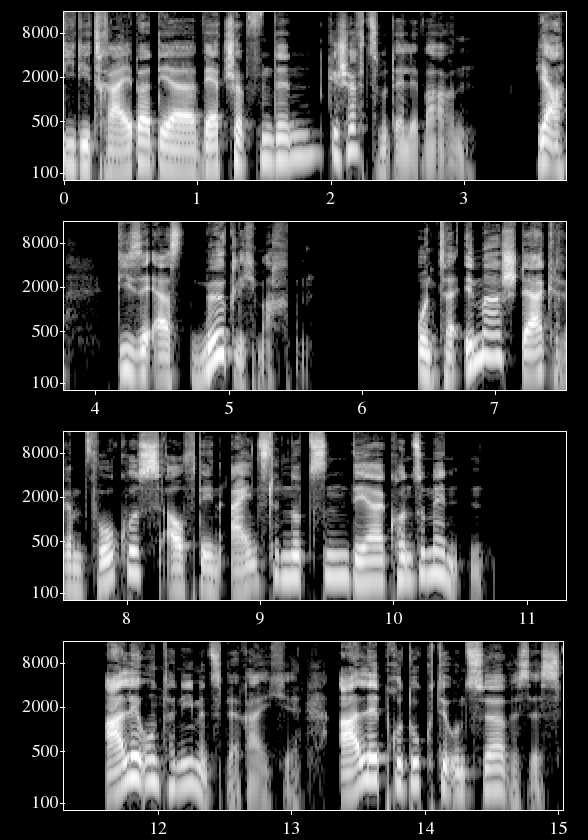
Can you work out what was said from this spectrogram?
die die Treiber der wertschöpfenden Geschäftsmodelle waren. Ja, diese erst möglich machten. Unter immer stärkerem Fokus auf den Einzelnutzen der Konsumenten. Alle Unternehmensbereiche, alle Produkte und Services,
